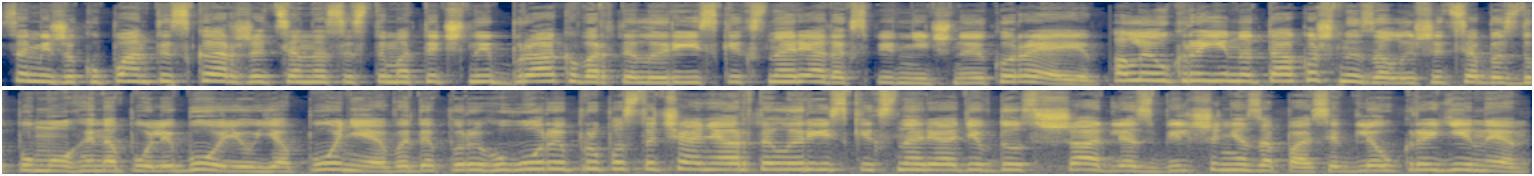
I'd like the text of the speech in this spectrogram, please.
Самі ж окупанти скаржаться на систематичний брак в артилерійських снарядах з північної Кореї. Але Україна також не залишиться без допомоги на полі бою. Японія веде переговори про постачання артилерійських снарядів до США для збільшення запасів для України.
